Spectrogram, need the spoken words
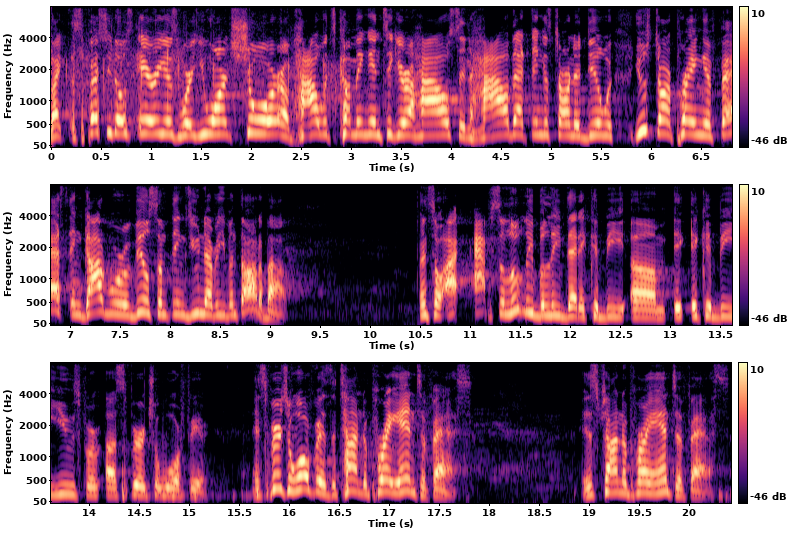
Like, especially those areas where you aren't sure of how it's coming into your house and how that thing is starting to deal with. You start praying and fast, and God will reveal some things you never even thought about. And so I absolutely believe that it could be, um, it, it, could be used for uh, spiritual warfare. And spiritual warfare is the time to pray and to fast. It's time to pray and to fast.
